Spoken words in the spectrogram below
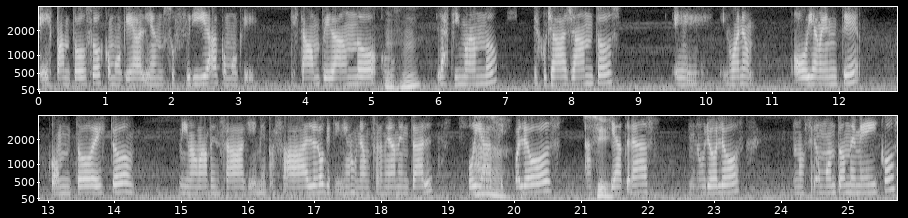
espantosos, como que alguien sufría, como que estaban pegando o lastimando, escuchaba llantos eh, y bueno, obviamente con todo esto mi mamá pensaba que me pasaba algo, que tenía una enfermedad mental, fui Ah. a psicólogos, a Sí. psiquiatras, neurólogos, no sé, un montón de médicos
